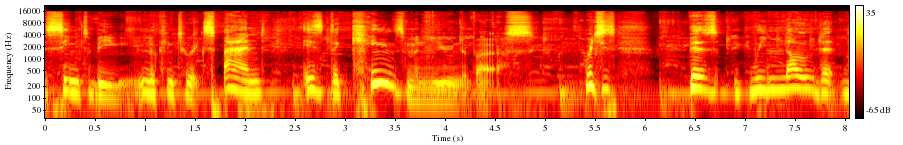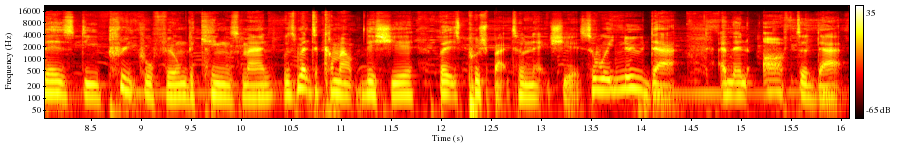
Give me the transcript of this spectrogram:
seem to be looking to expand is the Kingsman universe, which is because we know that there's the prequel film, The King's Kingsman, was meant to come out this year, but it's pushed back till next year. So we knew that, and then after that,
